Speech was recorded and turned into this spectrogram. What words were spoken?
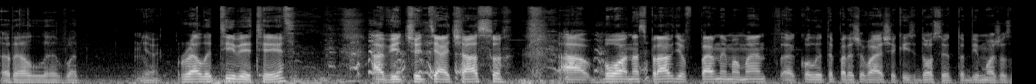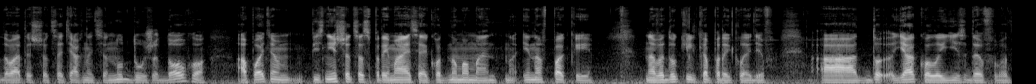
реле... relativity, відчуття часу. А, бо насправді в певний момент, е, коли ти переживаєш якийсь досвід, тобі може здаватися, що це тягнеться ну дуже довго, а потім пізніше це сприймається як одномоментно. І навпаки, наведу кілька прикладів. А до я коли їздив, от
